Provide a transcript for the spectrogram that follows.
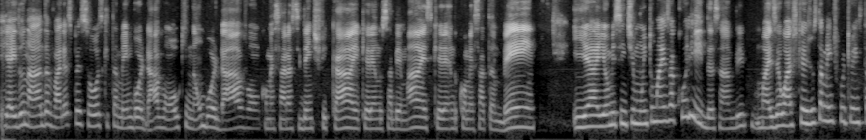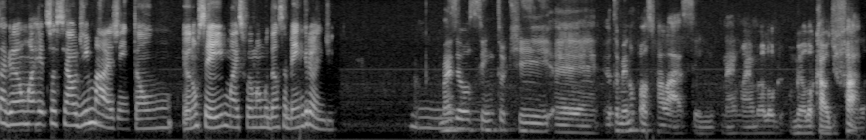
E aí, do nada, várias pessoas que também bordavam ou que não bordavam começaram a se identificar e querendo saber mais, querendo começar também. E aí eu me senti muito mais acolhida, sabe? Mas eu acho que é justamente porque o Instagram é uma rede social de imagem. Então, eu não sei, mas foi uma mudança bem grande. Mas eu sinto que é, eu também não posso falar assim, né? Não é o meu, o meu local de fala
